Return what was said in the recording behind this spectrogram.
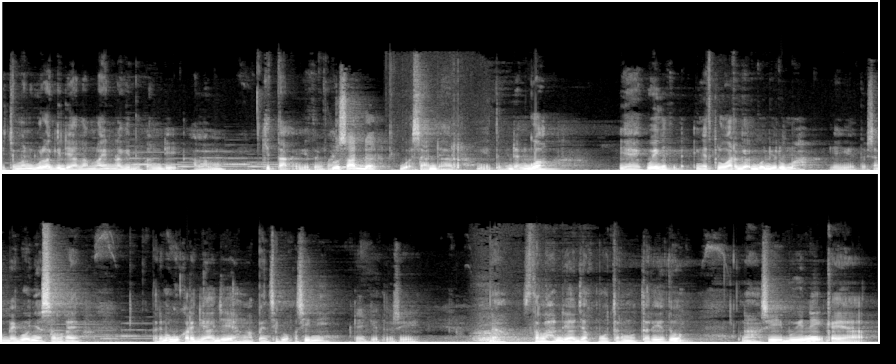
Ya cuman gue lagi di alam lain lagi bukan di alam kita gitu kan. Lo sadar? gue sadar gitu dan gue ya gue inget inget keluarga gue di rumah kayak gitu sampai gue nyesel kayak tadi mah gue kerja aja ya ngapain sih gue ke sini kayak gitu sih nah setelah diajak muter-muter itu nah si ibu ini kayak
